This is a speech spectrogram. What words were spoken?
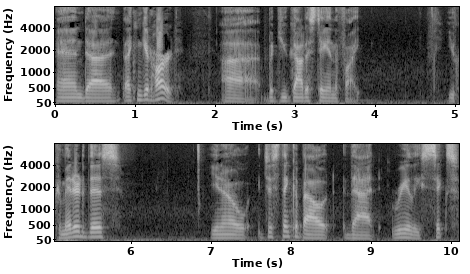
and uh, that can get hard. Uh, but you got to stay in the fight. You committed to this. You know, just think about that. Really, six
